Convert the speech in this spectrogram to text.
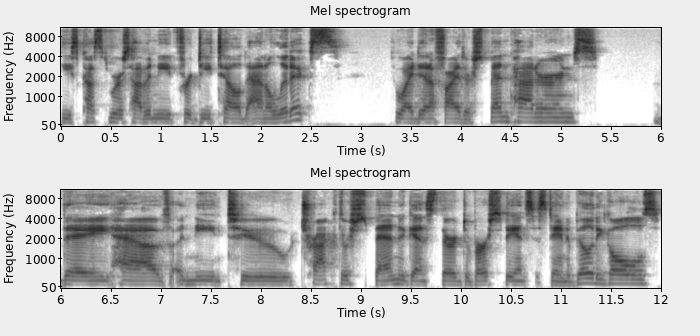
These customers have a need for detailed analytics to identify their spend patterns, they have a need to track their spend against their diversity and sustainability goals.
